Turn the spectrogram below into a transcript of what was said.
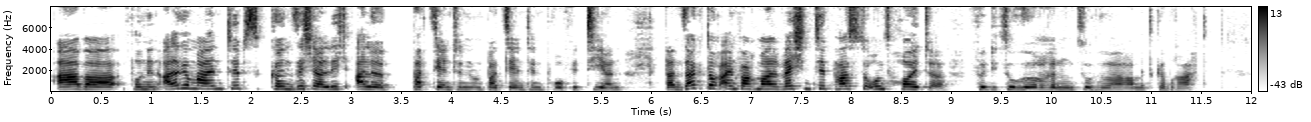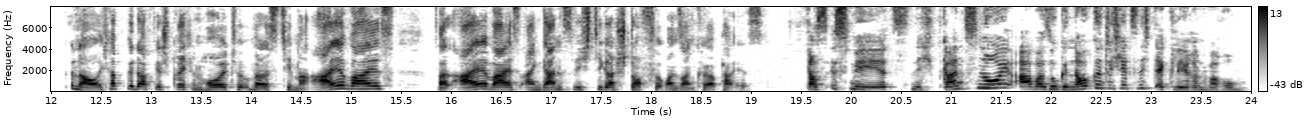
Aber von den allgemeinen Tipps können sicherlich alle Patientinnen und Patienten profitieren. Dann sag doch einfach mal, welchen Tipp hast du uns heute für die Zuhörerinnen und Zuhörer mitgebracht? Genau, ich habe gedacht, wir sprechen heute über das Thema Eiweiß, weil Eiweiß ein ganz wichtiger Stoff für unseren Körper ist. Das ist mir jetzt nicht ganz neu, aber so genau könnte ich jetzt nicht erklären, warum.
